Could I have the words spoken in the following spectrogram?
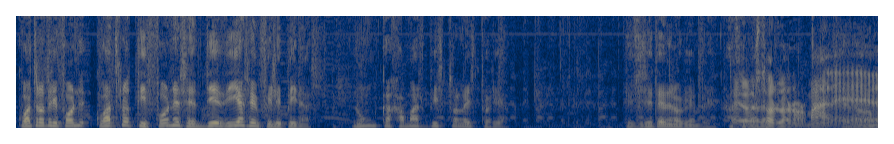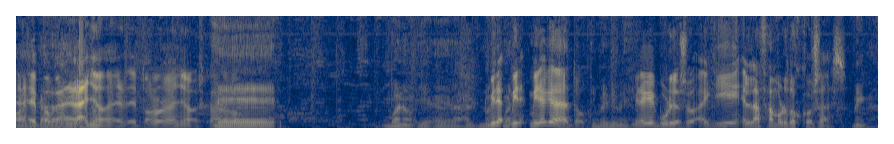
Cuatro, trifones, cuatro tifones en 10 días en Filipinas. Nunca jamás visto en la historia. 17 de noviembre. Pero nada. esto es lo normal, ¿eh? lo normal de época del año, ¿no? de, de todos los años, claro. Eh, bueno, y, eh, mira, mira, mira qué dato. Dime, dime. Mira qué curioso. Aquí enlazamos dos cosas. Venga.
